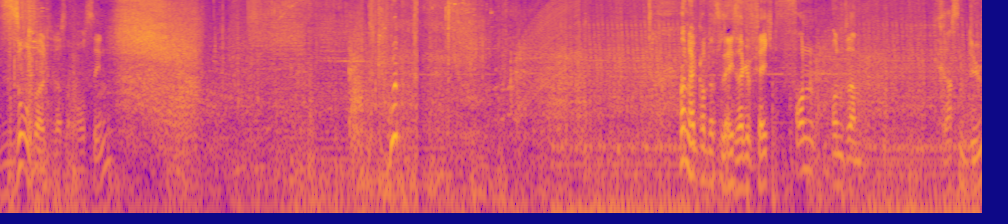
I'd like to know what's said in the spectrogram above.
So sollte das aussehen. Und dann kommt das Lasergefecht von unserem krassen Dude.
